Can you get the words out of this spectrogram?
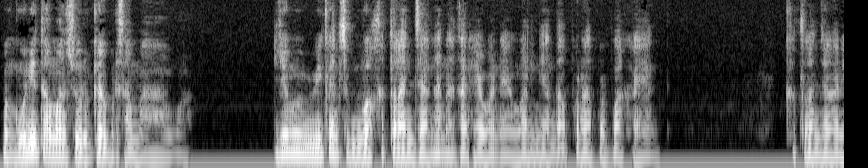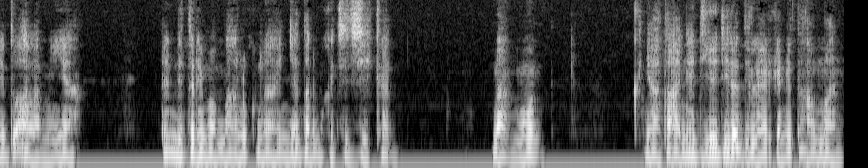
Menghuni taman surga bersama Hawa. Dia memimpikan sebuah ketelanjangan akan hewan-hewan yang tak pernah berpakaian. Ketelanjangan itu alamiah dan diterima makhluk lainnya tanpa kejijikan. Namun, Kenyataannya dia tidak dilahirkan di taman,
